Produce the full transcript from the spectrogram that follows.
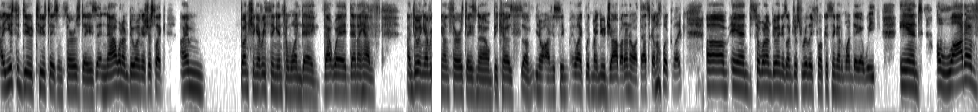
I used to do Tuesdays and Thursdays, and now what I'm doing is just like I'm bunching everything into one day. That way, then I have I'm doing every on Thursdays now because of you know obviously like with my new job I don't know what that's going to look like um, and so what I'm doing is I'm just really focusing on one day a week and a lot of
